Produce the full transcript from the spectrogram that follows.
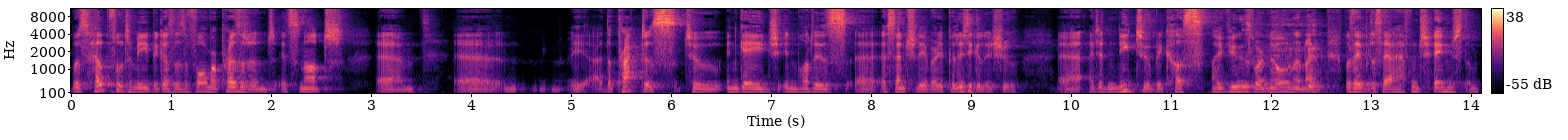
was helpful to me because as a former president, it's not. Um, uh, the practice to engage in what is uh, essentially a very political issue. Uh, I didn't need to because my views were known and I was able to say I haven't changed them.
